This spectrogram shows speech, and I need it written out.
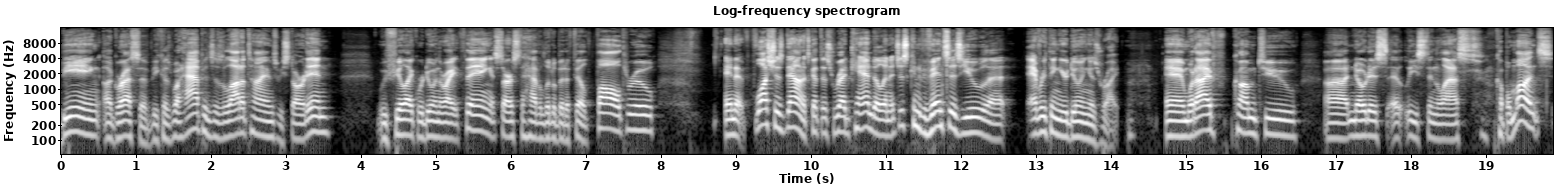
being aggressive. Because what happens is a lot of times we start in, we feel like we're doing the right thing, it starts to have a little bit of failed follow through and it flushes down. It's got this red candle, and it just convinces you that everything you're doing is right. And what I've come to uh, notice, at least in the last couple months,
